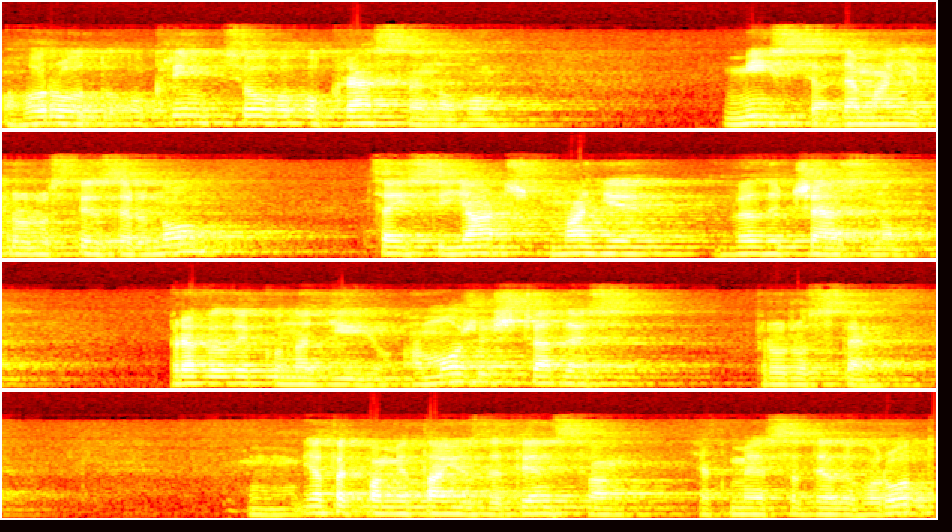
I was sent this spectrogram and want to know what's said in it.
городу, окрім цього окресленого місця, де має прорости зерно, цей сіяч має величезну, превелику надію, а може ще десь проросте. Я так пам'ятаю з дитинства, як ми садили город,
